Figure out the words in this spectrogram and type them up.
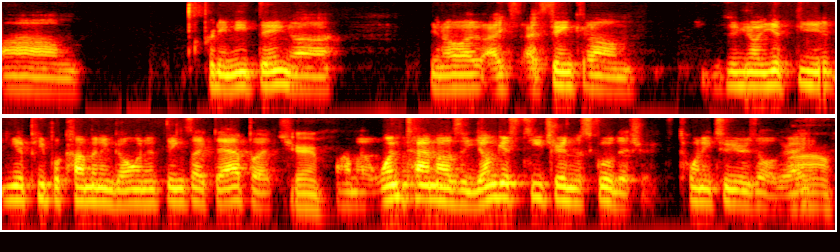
Um, pretty neat thing. Uh, you know, I I think um, you know you, you, you have people coming and going and things like that. But sure, um, at one time I was the youngest teacher in the school district, 22 years old, right? Wow,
